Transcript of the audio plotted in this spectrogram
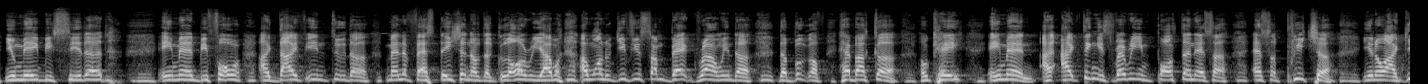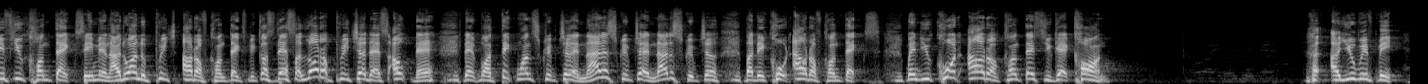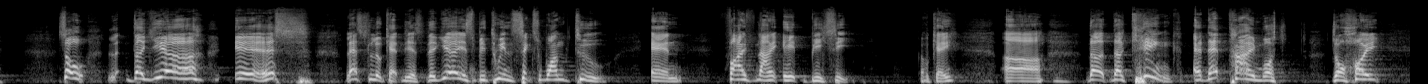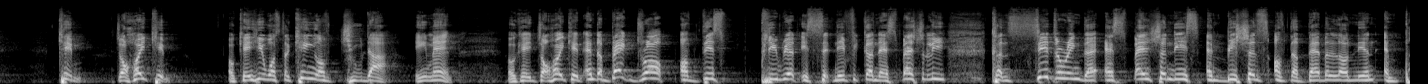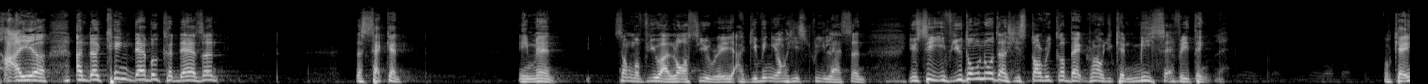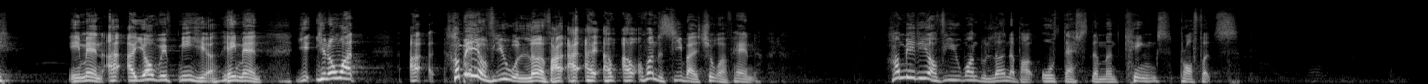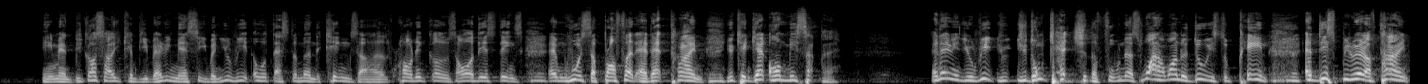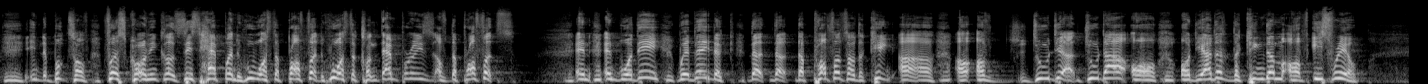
You may be seated. Amen. Before I dive into the manifestation of the glory, I, w- I want to give you some background in the, the book of Habakkuk. Okay. Amen. I, I think it's very important as a, as a preacher. You know, I give you context. Amen. I don't want to preach out of context because there's a lot of preacher that's out there that will take one scripture, another scripture, another scripture, but they quote out of context. When you quote out of context, you get con. Are you with me? So the year is Let's look at this. The year is between 612 and 598 BC. Okay? Uh, the, the king at that time was Jehoiakim. Jehoiakim. Okay? He was the king of Judah. Amen. Okay? Jehoiakim. And the backdrop of this period is significant, especially considering the expansionist ambitions of the Babylonian Empire under King Nebuchadnezzar the second. Amen. Some of you are lost, you already are giving your history lesson. You see, if you don't know the historical background, you can miss everything. Okay? Amen. Are, are y'all with me here? Amen. You, you know what? Uh, how many of you will love? I, I, I, I want to see by a show of hand. How many of you want to learn about Old Testament kings, prophets? Amen. Because it can be very messy. When you read Old Testament, the Kings, uh, Chronicles, all these things, and who is the prophet at that time, you can get all mixed up. And then when you read, you, you don't catch the fullness. What I want to do is to paint at this period of time in the books of First Chronicles, this happened. Who was the prophet? Who was the contemporaries of the prophets? And, and were they, were they the, the, the, the prophets of the king uh, uh of Judah, Judah or, or the other, the kingdom of Israel?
